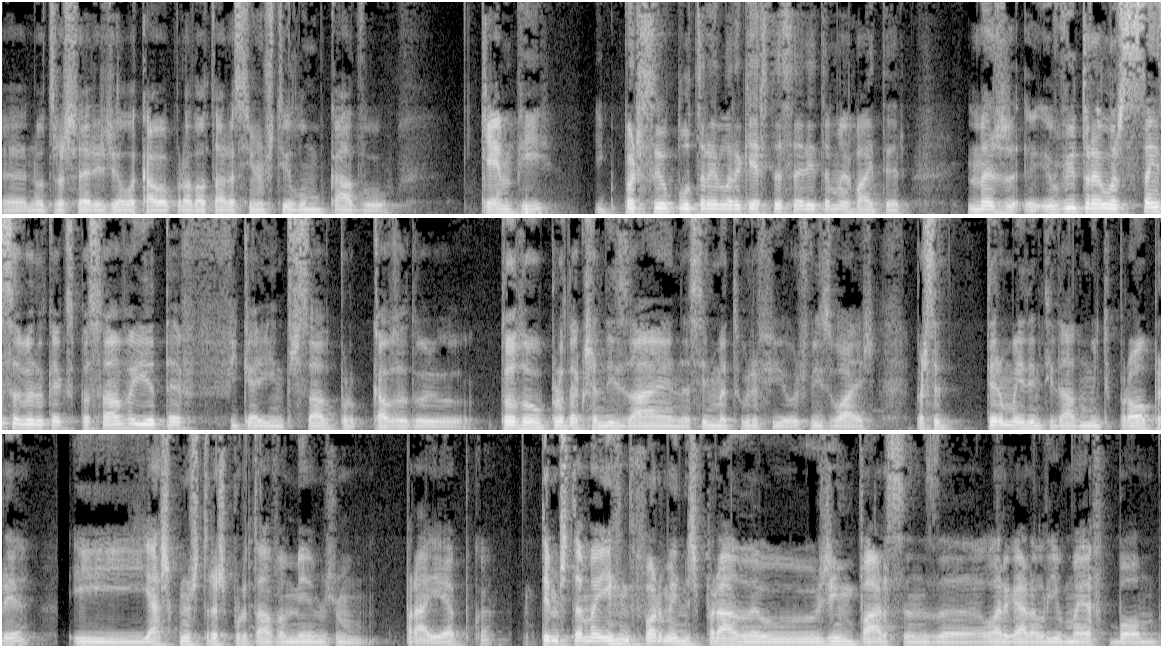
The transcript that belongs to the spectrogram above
Uh, noutras séries ele acaba por adotar assim um estilo um bocado campy e que pareceu pelo trailer que esta série também vai ter. Mas eh, eu vi o trailer sem saber o que é que se passava e até fiquei interessado por causa do todo o production design, a cinematografia, os visuais. Parecia ter uma identidade muito própria e acho que nos transportava mesmo para a época. Temos também, de forma inesperada, o Jim Parsons a largar ali uma F-bomb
